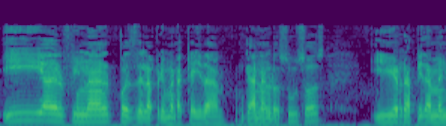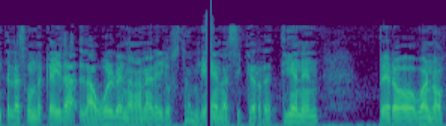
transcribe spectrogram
y al final, pues de la primera caída ganan los usos y rápidamente la segunda caída la vuelven a ganar ellos también, así que retienen. Pero bueno,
